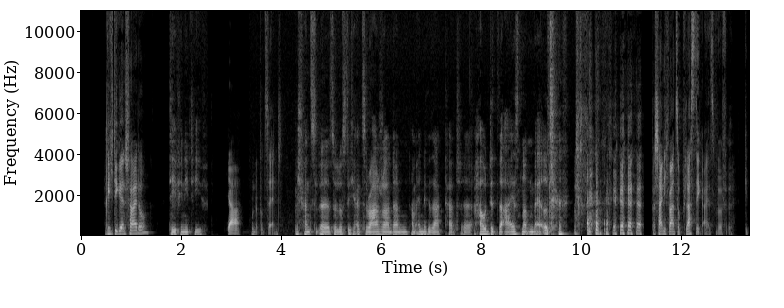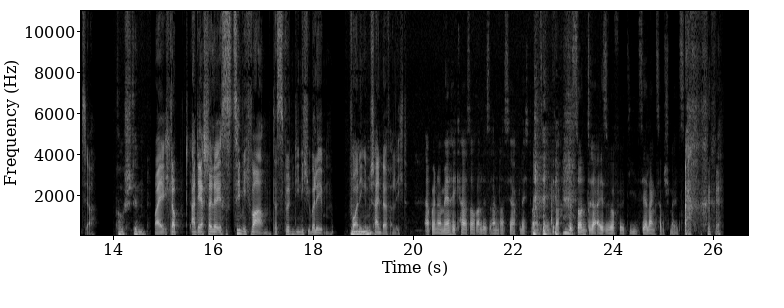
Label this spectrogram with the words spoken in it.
Richtige Entscheidung? Definitiv. ja, 100 Prozent. Ich fand's äh, so lustig, als Raja dann am Ende gesagt hat, äh, How did the ice not melt? Wahrscheinlich waren es so Plastikeiswürfel. Gibt's ja. oh, stimmt. Weil ich glaube, an der Stelle ist es ziemlich warm. Das würden die nicht überleben. Vor allen Dingen im Mhm. Scheinwerferlicht. aber in Amerika ist auch alles anders. Ja, vielleicht waren es einfach besondere Eiswürfel, die sehr langsam schmelzen.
